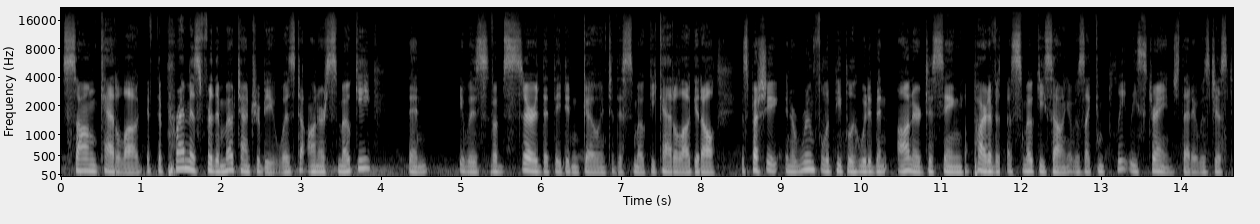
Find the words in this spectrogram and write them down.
song catalog. If the premise for the Motown tribute was to honor Smokey, then it was absurd that they didn't go into the Smokey catalog at all, especially in a room full of people who would have been honored to sing a part of a, a Smokey song. It was like completely strange that it was just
